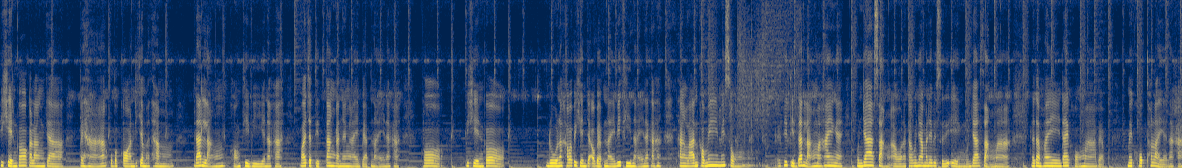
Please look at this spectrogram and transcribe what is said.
พี่เคนก็กำลังจะไปหาอุปกรณ์ที่จะมาทำด้านหลังของทีวีนะคะ ว่าจะติดตั้งกันยังไงแบบไหนนะคะ ก็พี่เคนก็ดูนะคะว่าพี่เคนจะเอาแบบไหนวิธีไหนนะคะ ทางร้านเขาไม่ไม่ส่งที่ติดด้านหลังมาให้ไง คุณย่าสั่งเอานะคะ คุณย่าไม่ได้ไปซื้อเอง คุณย่าสั่งมา แล้วทำให้ได้ของมาแบบไม่ครบเท่าไหร่อะนะคะ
